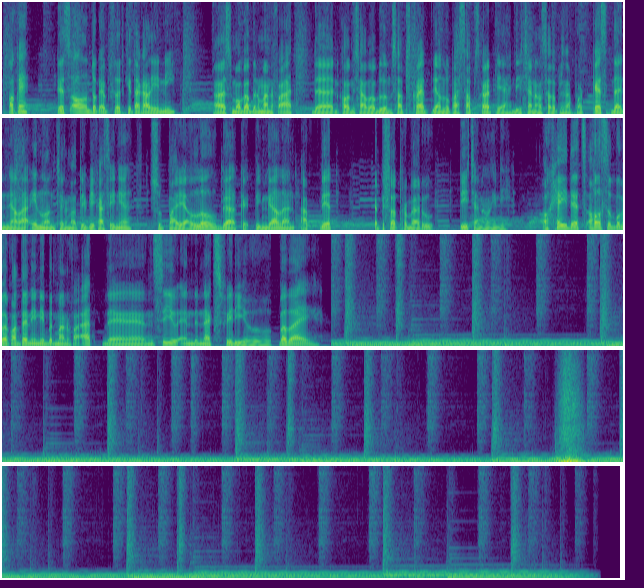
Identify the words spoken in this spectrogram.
okay, that's all untuk episode kita kali ini. Uh, semoga bermanfaat dan kalau misalnya lo belum subscribe jangan lupa subscribe ya di channel 1% Podcast dan nyalain lonceng notifikasinya supaya lo gak ketinggalan update episode terbaru di channel ini. Oke, okay, that's all. Semoga konten ini bermanfaat dan see you in the next video. Bye bye.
